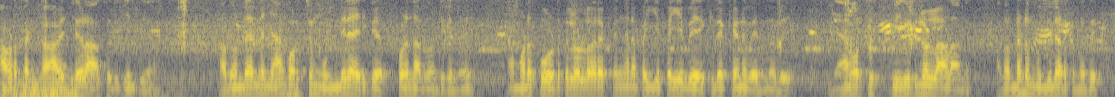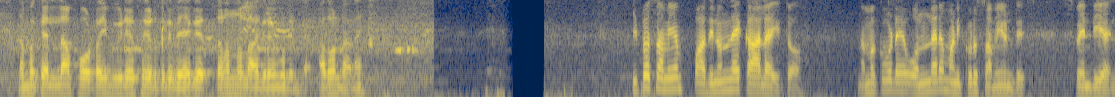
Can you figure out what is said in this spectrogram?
അവിടുത്തെ കാഴ്ചകൾ ആസ്വദിക്കുകയും ചെയ്യണം. അതുകൊണ്ട് തന്നെ ഞാൻ കുറച്ച് മുന്നിലായിരിക്കും എപ്പോഴും നടന്നുകൊണ്ടിരിക്കുന്നത്. നമ്മുടെ കൂട്ടത്തിലുള്ളവരൊക്കെ ഇങ്ങനെ പയ്യെ പയ്യെ ബേക്കിലൊക്കെയാണ് വരുന്നത്. ഞാൻ കുറച്ച് സ്പീഡിലുള്ള ആളാണ്. അതുകൊണ്ടാണ് മുന്നിൽ നടക്കുന്നത്. നമുക്കെല്ലാം ഫോട്ടോയും വീഡിയോസും എടുത്തിട്ട് വേഗം എത്തണം എന്നുള്ള ആഗ്രഹം കൂടി ഉണ്ട്. അതുകൊണ്ടാണ്. ഇപ്പോൾ സമയം പതിനൊന്നേ കാലമായിട്ടോ നമുക്കിവിടെ ഒന്നര മണിക്കൂർ സമയമുണ്ട്. സ്പെൻഡ് ചെയ്യാൻ.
